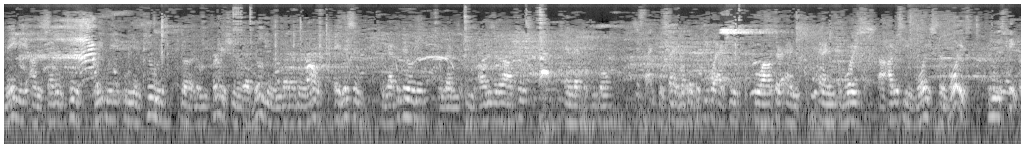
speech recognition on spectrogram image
Maybe on the seventeenth, we, we, we include the, the refurbishing of that building and let everyone know, hey, listen, we got the building, we got all these other options, and let the people decide, let, let the people actually go out there and, and voice, uh, obviously voice their voice through this paper.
